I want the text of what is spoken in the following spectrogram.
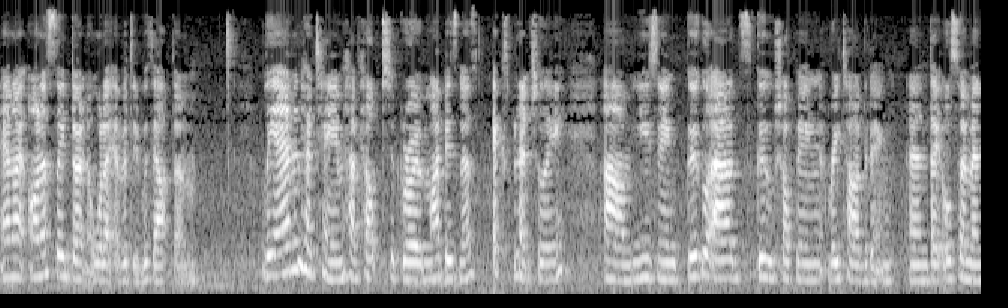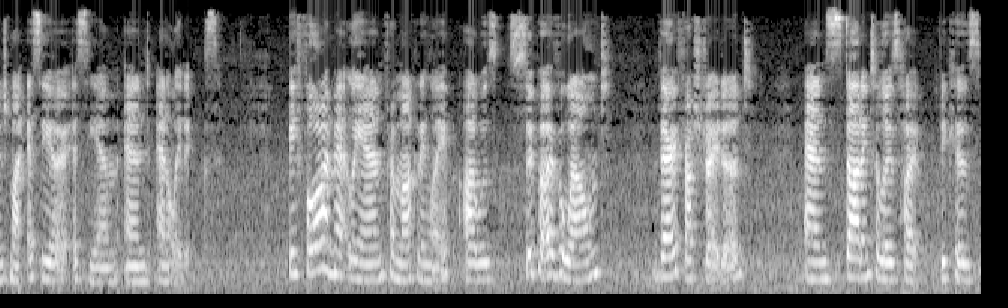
and I honestly don't know what I ever did without them. Leanne and her team have helped to grow my business exponentially um, using Google Ads, Google Shopping, retargeting, and they also manage my SEO, SEM, and analytics. Before I met Leanne from Marketing Leap, I was super overwhelmed, very frustrated, and starting to lose hope because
